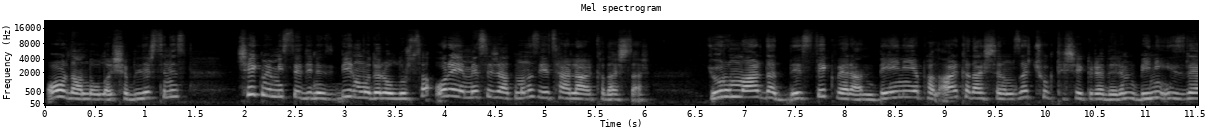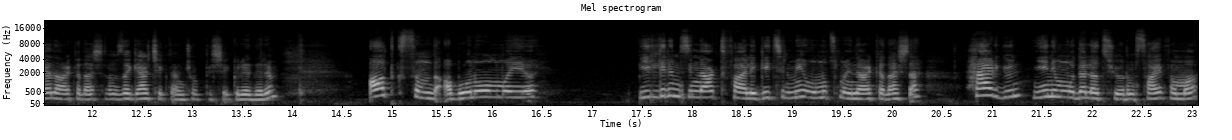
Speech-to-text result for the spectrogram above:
Oradan da ulaşabilirsiniz. Çekmemi istediğiniz bir model olursa oraya mesaj atmanız yeterli arkadaşlar. Yorumlarda destek veren, beğeni yapan arkadaşlarımıza çok teşekkür ederim. Beni izleyen arkadaşlarımıza gerçekten çok teşekkür ederim. Alt kısımda abone olmayı, bildirim zilini aktif hale getirmeyi unutmayın arkadaşlar. Her gün yeni model atıyorum sayfama.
